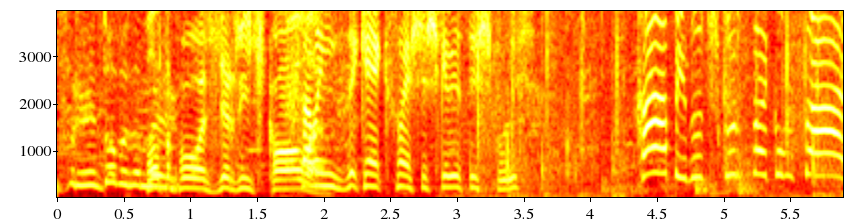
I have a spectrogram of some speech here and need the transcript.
da frente, toma da Volta para o jardim de escola. Sabem dizer quem é que são estas cabeças felizes? Rápido, o discurso vai começar.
